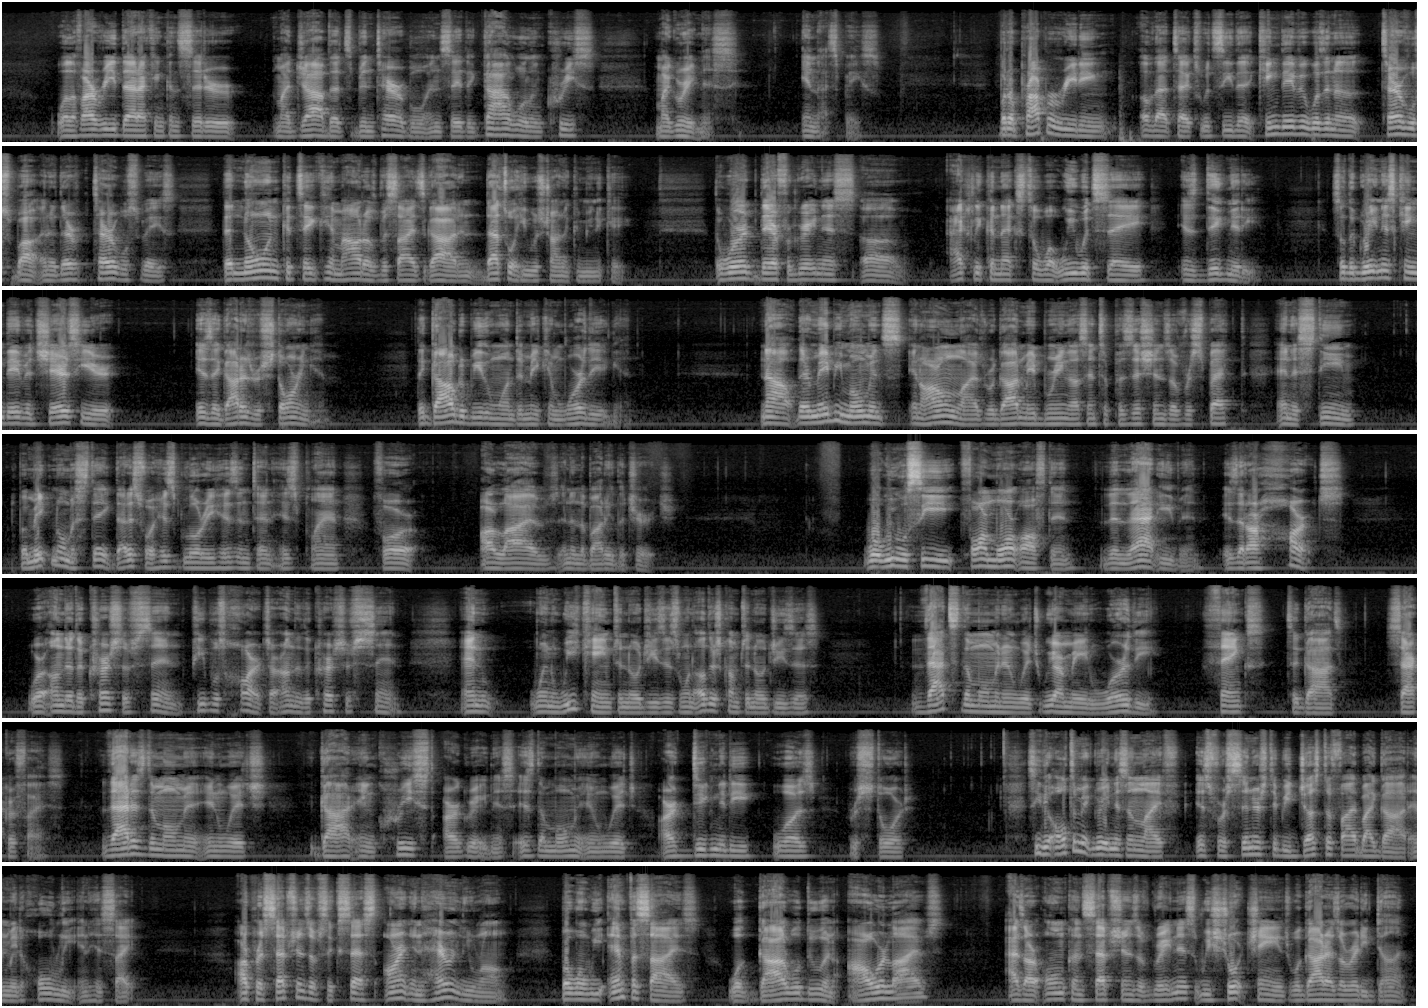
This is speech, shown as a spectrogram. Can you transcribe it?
well, if I read that, I can consider my job that's been terrible and say that God will increase my greatness in that space. But a proper reading of that text would see that King David was in a terrible spot, in a ter- terrible space that no one could take him out of besides God, and that's what he was trying to communicate. The word there for greatness uh, actually connects to what we would say is dignity. So the greatness King David shares here is that God is restoring him, that God would be the one to make him worthy again. Now, there may be moments in our own lives where God may bring us into positions of respect and esteem, but make no mistake, that is for His glory, His intent, His plan for our lives and in the body of the church. What we will see far more often than that, even, is that our hearts were under the curse of sin. People's hearts are under the curse of sin. And when we came to know Jesus, when others come to know Jesus, that's the moment in which we are made worthy thanks to God's sacrifice. That is the moment in which God increased our greatness, is the moment in which our dignity was restored. See, the ultimate greatness in life is for sinners to be justified by God and made holy in His sight. Our perceptions of success aren't inherently wrong, but when we emphasize what God will do in our lives, as our own conceptions of greatness, we shortchange what God has already done.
